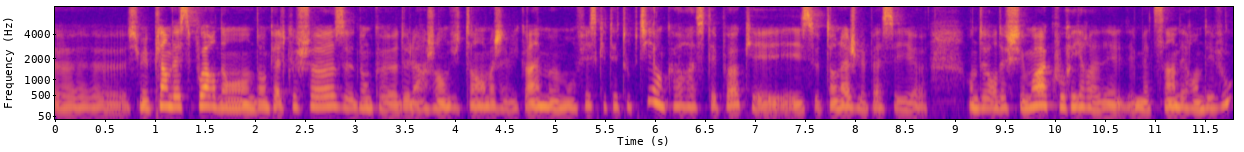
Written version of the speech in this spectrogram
euh, je mets plein d'espoir dans, quelque chose, donc euh, de l'argent, du temps. Moi, j'avais quand même mon fils qui était tout petit encore à cette époque, et, ce temps-là, je le passais en dehors de chez moi à courir des médecins, des rendez-vous.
